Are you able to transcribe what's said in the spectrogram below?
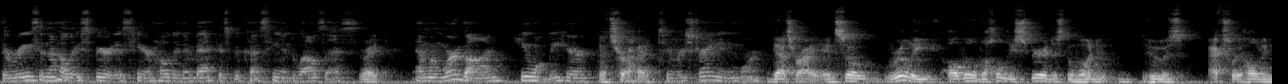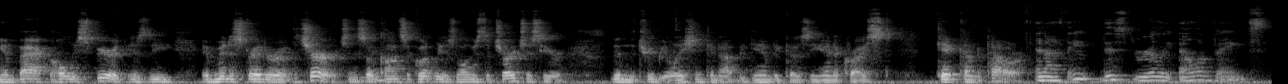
the reason the Holy Spirit is here holding him back is because he indwells us. Right. And when we're gone, he won't be here. That's to, right. To restrain anymore. That's right. And so, really, although the Holy Spirit is the one who is actually holding him back, the Holy Spirit is the administrator of the church. And so, mm-hmm. consequently, as long as the church is here, then the tribulation cannot begin because the Antichrist can't come to power. And I think this really elevates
